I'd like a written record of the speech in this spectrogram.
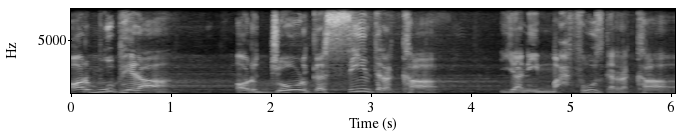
اور منہ پھیرا اور جوڑ کر سینت رکھا یعنی محفوظ کر رکھا،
